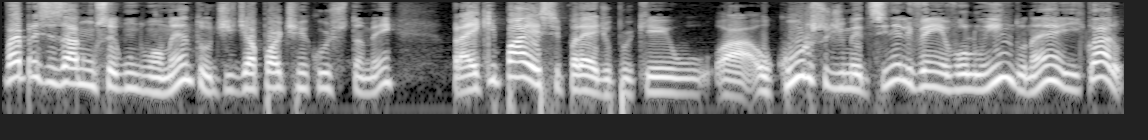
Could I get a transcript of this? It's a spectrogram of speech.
Vai precisar, num segundo momento, de, de aporte de recursos também para equipar esse prédio, porque o, a, o curso de medicina ele vem evoluindo, né? E claro,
